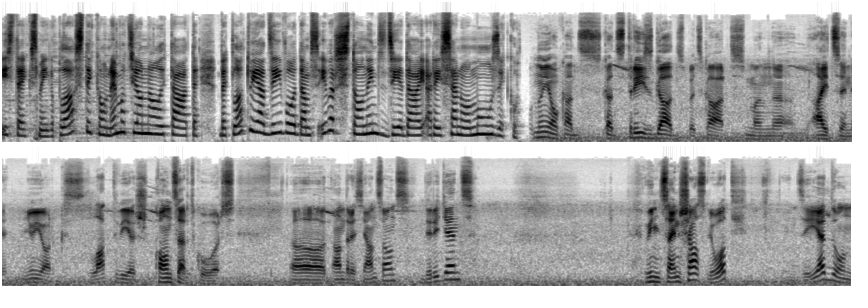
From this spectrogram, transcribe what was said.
izteiksmīga plastika un emocionalitāte, bet Latvijā dzīvodams Ivars Stonins dziedāja arī seno mūziku. Nu jau kāds, kāds trīs gadus pēc kārtas man uh, aicina Ņujorkas latviešu koncertu kurs. Uh, Andrēs Jansons, diriģents. Viņi cenšas ļoti. Viņi dzied un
